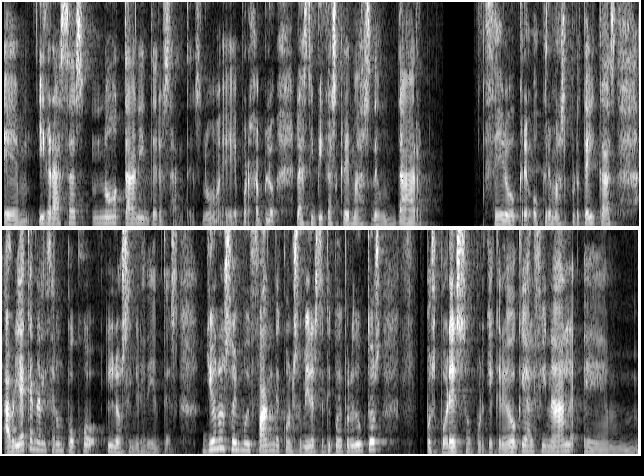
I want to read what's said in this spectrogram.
eh, y grasas no tan interesantes, ¿no? Eh, por ejemplo, las típicas cremas de untar cero o cremas proteicas, habría que analizar un poco los ingredientes. Yo no soy muy fan de consumir este tipo de productos, pues por eso, porque creo que al final em,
